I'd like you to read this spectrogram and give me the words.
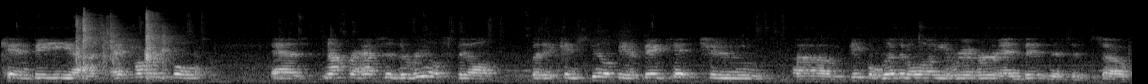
can be uh, as harmful as, not perhaps as a real spill, but it can still be a big hit to um, people living along the river and businesses. So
